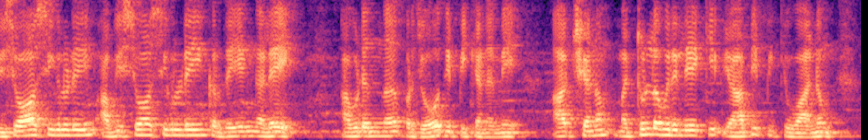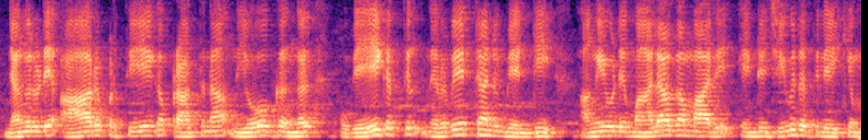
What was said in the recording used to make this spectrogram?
വിശ്വാസികളുടെയും അവിശ്വാസികളുടെയും ഹൃദയങ്ങളെ അവിടുന്ന് പ്രചോദിപ്പിക്കണമേ. ആ ക്ഷണം മറ്റുള്ളവരിലേക്ക് വ്യാപിപ്പിക്കുവാനും ഞങ്ങളുടെ ആറ് പ്രത്യേക പ്രാർത്ഥനാ നിയോഗങ്ങൾ വേഗത്തിൽ നിറവേറ്റാനും വേണ്ടി അങ്ങയുടെ മാലാകന്മാരെ എന്റെ ജീവിതത്തിലേക്കും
